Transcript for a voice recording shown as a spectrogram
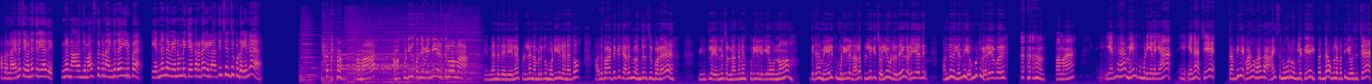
அப்புறம் நான் என்ன செய்வேனே தெரியாது. இன்னும் நாலஞ்சு மாசத்துக்கு நான் இங்கதான் இருப்பேன். என்னென்ன வேணும்னு கேக்குறேன்னா எல்லாத்தையும் செஞ்சு கொடு என்ன? ஆமா நம்ம குடிக்க கொஞ்சம் வெந்நீர் எடுத்துருவாமா என்னன்னு தெரியல பிள்ளை நம்மளுக்கு முடியலனதும் அது பாட்டுக்கு கிளம்பி வந்துருச்சு போல. வீட்டுல என்ன சொன்னாங்கன்னு புரியலையே ஒன்னும் இதுதான் மேலுக்கு முடியலனால பிள்ளைக்கு சொல்லி விடுறதே கிடையாது. வந்ததுல இருந்து எம்புட்டு வேலைய பாரு. மாமா என்ன மேலுக்கு முடியலையா? எ- என்னாச்சு? தம்பி வாங்க வாங்க ஆயுசு நூறு உங்களுக்கு. இப்பதான் உங்களை பத்தி யோசிச்சேன்.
